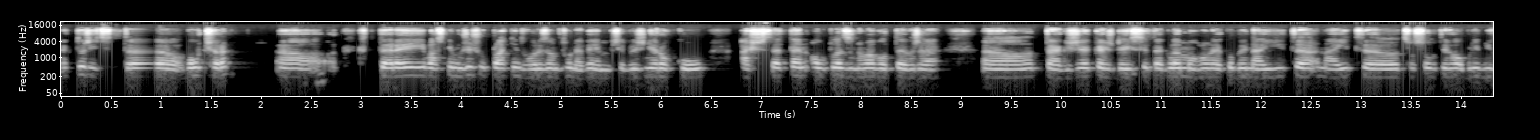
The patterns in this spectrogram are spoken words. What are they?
jak to říct, voucher, který vlastně můžeš uplatnit v horizontu, nevím, přibližně roku, až se ten outlet znova otevře. Takže každý si takhle mohl jakoby najít, najít, co jsou ty jeho oblíbené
